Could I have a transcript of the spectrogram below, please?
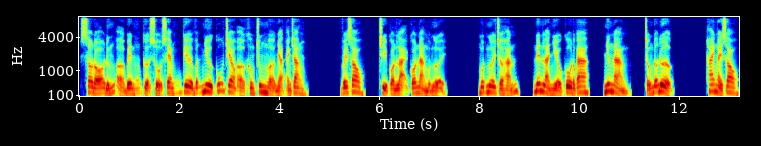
sau đó đứng ở bên cửa sổ xem kia vẫn như cũ treo ở không trung mở nhạt ánh trăng. Về sau, chỉ còn lại có nàng một người. Một người chờ hắn, nên là nhiều cô độc a, nhưng nàng, chống đỡ được. Hai ngày sau,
